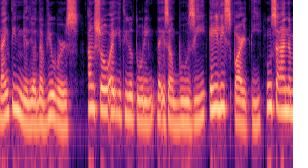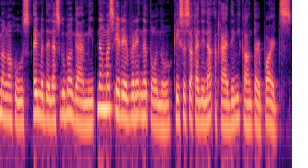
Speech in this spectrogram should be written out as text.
19 million na viewers ang show ay itinuturing na isang boozy, A-list party kung saan ang mga host ay madalas gumagamit ng mas irreverent na tono kaysa sa kanilang academy counterparts.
